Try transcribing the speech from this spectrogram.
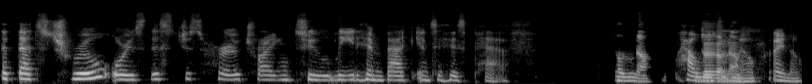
that that's true, or is this just her trying to lead him back into his path? don't know. How would Don't you know. know? I know.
